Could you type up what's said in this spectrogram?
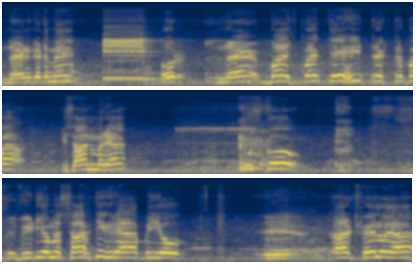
नारायणगढ़ में, और भाजपा के ही ट्रैक्टर पर किसान मरिया उसको वीडियो में साफ़ दिख रहा भी वो आर्ट फेल होया,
